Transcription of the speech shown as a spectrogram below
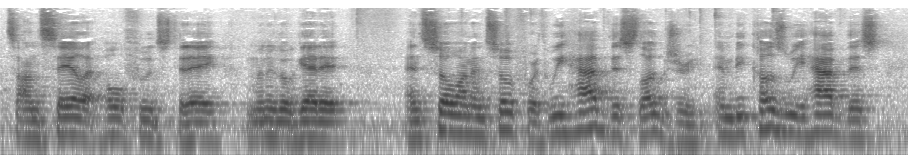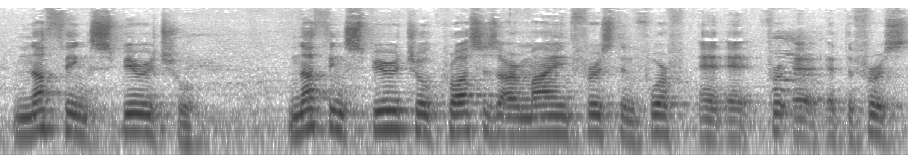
It's on sale at Whole Foods today. I'm going to go get it. And so on and so forth. We have this luxury. And because we have this, nothing spiritual, nothing spiritual crosses our mind first and fourth, at, at, at the first.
